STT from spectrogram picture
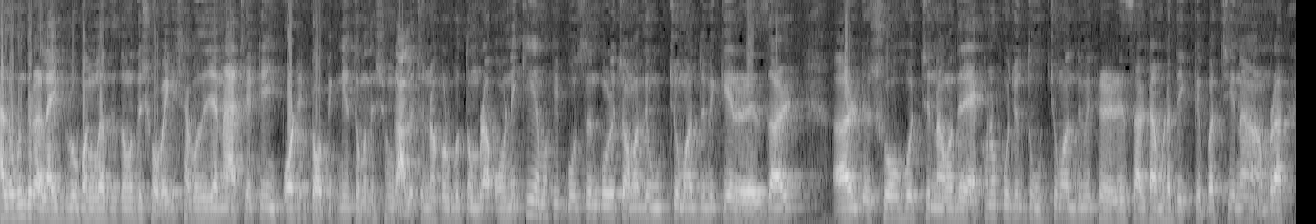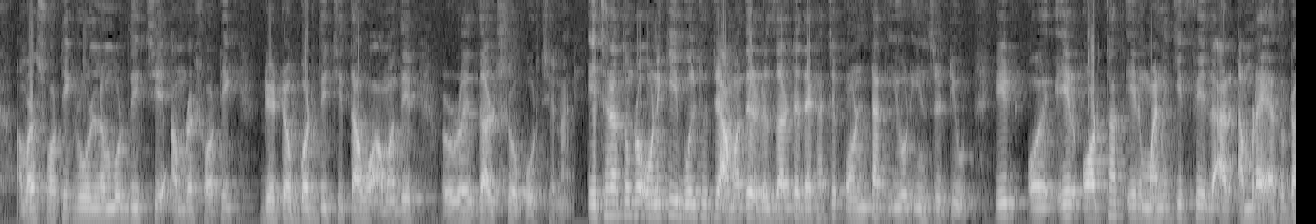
হ্যালো বন্ধুরা লাইভ গ্রো বাংলাতে তোমাদের সবাইকে স্বাগত জানাই। আজকে একটা ইম্পর্টেন্ট টপিক নিয়ে তোমাদের সঙ্গে আলোচনা করব। তোমরা অনেকেই আমাকে কোশ্চেন করেছ আমাদের উচ্চ মাধ্যমিকের রেজাল্ট শো হচ্ছে না, আমাদের এখনও পর্যন্ত উচ্চ মাধ্যমিকের রেজাল্ট আমরা দেখতে পাচ্ছি না। আমরা আমরা সঠিক রোল নম্বর দিচ্ছি, আমরা সঠিক ডেট অফ বার্থ দিচ্ছি, তাও আমাদের রেজাল্ট শো করছে না। এছাড়া তোমরা অনেকেই বলছো যে আমাদের রেজাল্টে দেখাচ্ছে কন্ট্যাক্ট ইউর ইনস্টিটিউট এর এর অর্থাৎ এর মানে কি ফেল আর আমরা এতটা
